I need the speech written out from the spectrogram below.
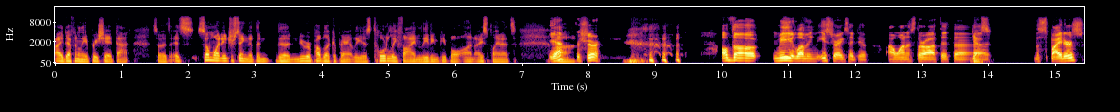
I definitely appreciate that. So it's it's somewhat interesting that the the New Republic apparently is totally fine leaving people on ice planets. Yeah, uh, for sure. Although me loving the Easter eggs, I do. I want to throw out that the Yes. the spiders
